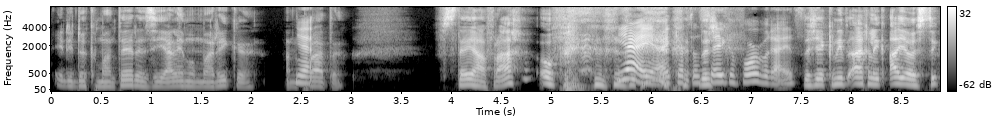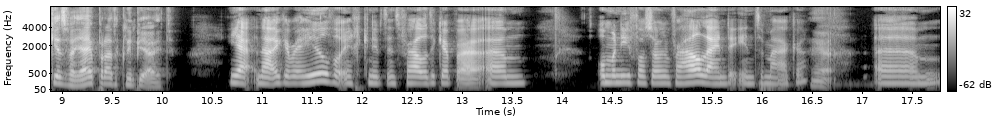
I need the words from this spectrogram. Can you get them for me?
in die documentaire zie je alleen maar Marike aan het praten. Stel je haar vragen? Of ja, ja, ik heb dat Dus- zeker voorbereid. Dus je knipt eigenlijk al jouw stukjes waar jij praat, knip je uit. Ja, nou, ik heb er heel veel in geknipt in het verhaal. Want ik heb er, ehm, om in ieder geval zo'n verhaallijn erin te maken. Ja. Ehm,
